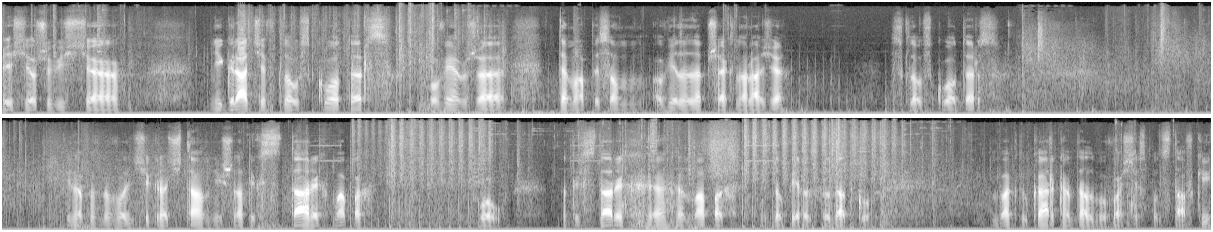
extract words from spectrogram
Jeśli oczywiście nie gracie w Close Quarters, bo wiem, że te mapy są o wiele lepsze jak na razie z Close Quarters. I na pewno wolicie grać tam niż na tych starych mapach. Wow. Na tych starych e, mapach dopiero z dodatku. Back to Karkant albo właśnie z podstawki.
